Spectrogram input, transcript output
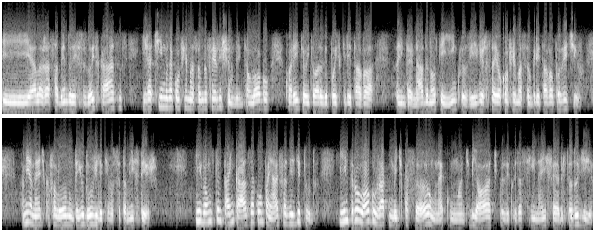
e ela já sabendo desses dois casos, e já tínhamos a confirmação do Frei Alexandre. Então, logo 48 horas depois que ele estava internado na UTI, inclusive, já saiu a confirmação que ele estava positivo. A minha médica falou: não tenho dúvida que você também esteja. E vamos tentar em casa acompanhar e fazer de tudo. E entrou logo já com medicação, né, com antibióticos e coisa assim, né, e febre todo dia.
